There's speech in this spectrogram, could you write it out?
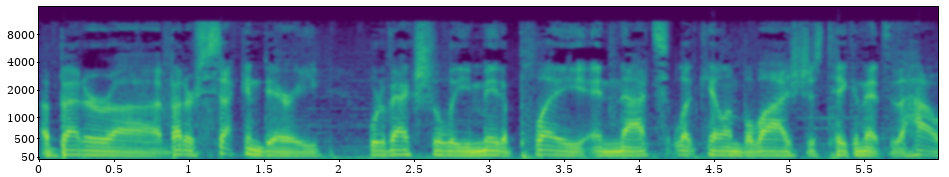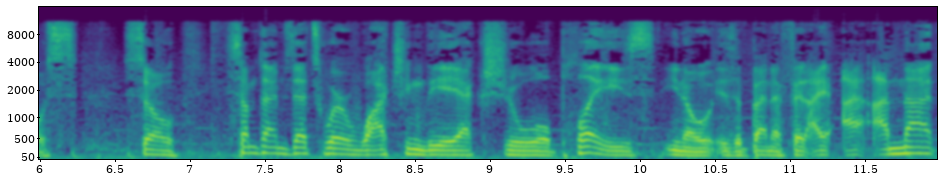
a better uh, better secondary would have actually made a play and not let Kalen Ballage just taking that to the house. So sometimes that's where watching the actual plays, you know, is a benefit. I, I am not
